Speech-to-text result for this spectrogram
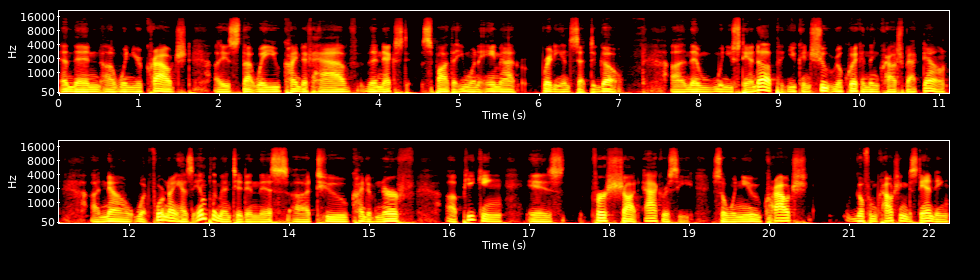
and then uh, when you're crouched, uh, is that way you kind of have the next spot that you want to aim at ready and set to go. Uh, and then when you stand up, you can shoot real quick and then crouch back down. Uh, now, what Fortnite has implemented in this uh, to kind of nerf uh, peeking is first shot accuracy. So when you crouch, go from crouching to standing,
